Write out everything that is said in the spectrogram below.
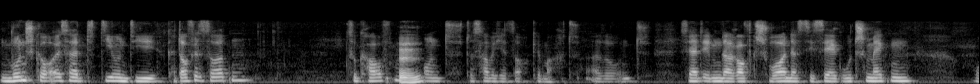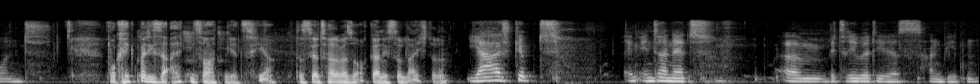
einen Wunsch geäußert, die und die Kartoffelsorten zu kaufen Mhm. und das habe ich jetzt auch gemacht. Also und sie hat eben darauf geschworen, dass die sehr gut schmecken und Wo kriegt man diese alten Sorten jetzt her? Das ist ja teilweise auch gar nicht so leicht, oder? ja, es gibt im Internet ähm, Betriebe, die das anbieten.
